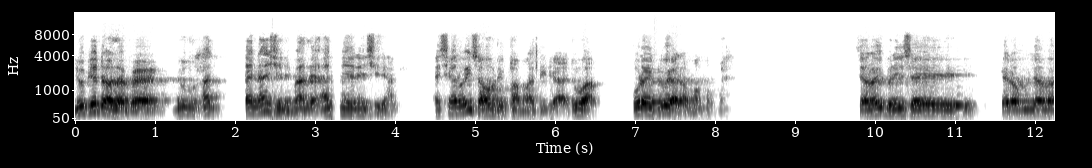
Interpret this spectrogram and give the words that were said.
လူဖြစ်တော့လည်းပဲလူအတန်ရှင်တွေမှာလည်းအနေတွေရှိတယ် အဲဆရာတော်ကြီးစာအုပ်တွေဖတ်မှသိတယ်တို့ကကိုယ်တိုင်တွေ့ရတာမှမဟုတ်ပဲဆရာတော်ကြီးပရိစေကဲတော်မူကြပါ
